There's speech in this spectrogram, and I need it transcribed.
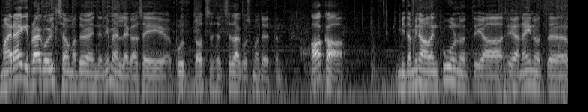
ma ei räägi praegu üldse oma tööandja nimel, ega see ei puuduta otseselt seda, kus ma töötan, aga mida mina olen kuulnud ja, ja näinud äh,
